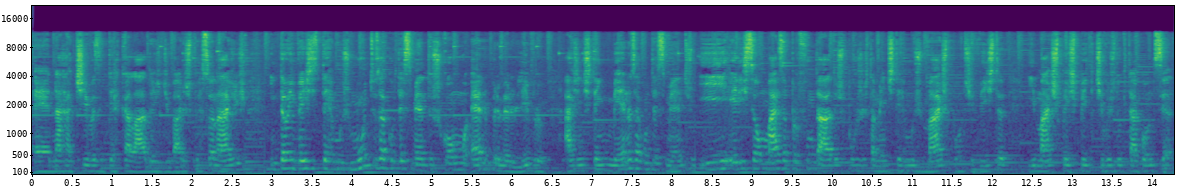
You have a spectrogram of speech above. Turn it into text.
é, narrativas intercaladas de vários personagens. Então, em vez de termos muitos acontecimentos como é no primeiro livro, a gente tem menos acontecimentos e eles são mais aprofundados por justamente termos mais pontos de vista e mais perspectivas do que está acontecendo.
